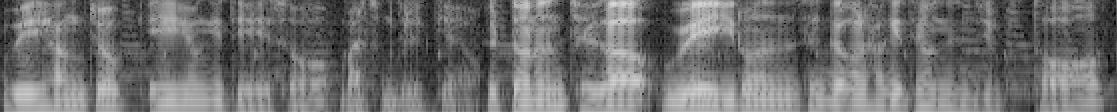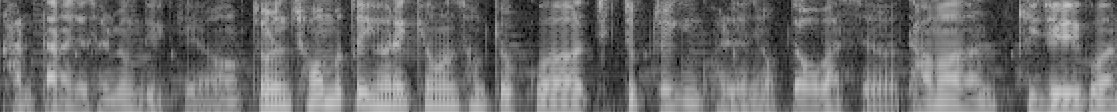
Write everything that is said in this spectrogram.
외향적 A형에 대해서 말씀드릴게요. 일단은 제가 왜 이런 생각을 하게 되었는지부터 간단하게 설명드릴게요. 저는 처음부터 혈액형은 성격과 직접적인 관련이 없다고 봤어요. 다만 기질과는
